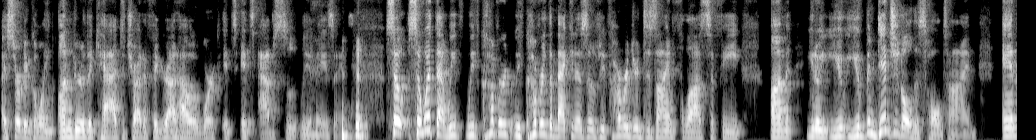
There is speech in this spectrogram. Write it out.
I started going under the CAD to try to figure out how it worked. It's it's absolutely amazing. so so with that, we've we've covered we've covered the mechanisms, we've covered your design philosophy um you know you you've been digital this whole time and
